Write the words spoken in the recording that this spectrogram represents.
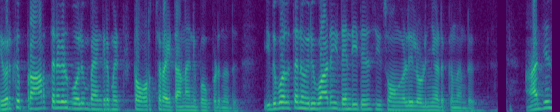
ഇവർക്ക് പ്രാർത്ഥനകൾ പോലും ഭയങ്കരമായിട്ട് ടോർച്ചറായിട്ടാണ് അനുഭവപ്പെടുന്നത്. ഇതുപോലെ തന്നെ ഒരുപാട് ഐഡന്റിറ്റീസ് ഈ സോങ്ങുകളിൽ ഒളിഞ്ഞെടുക്കുന്നുണ്ട്. ആദ്യം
